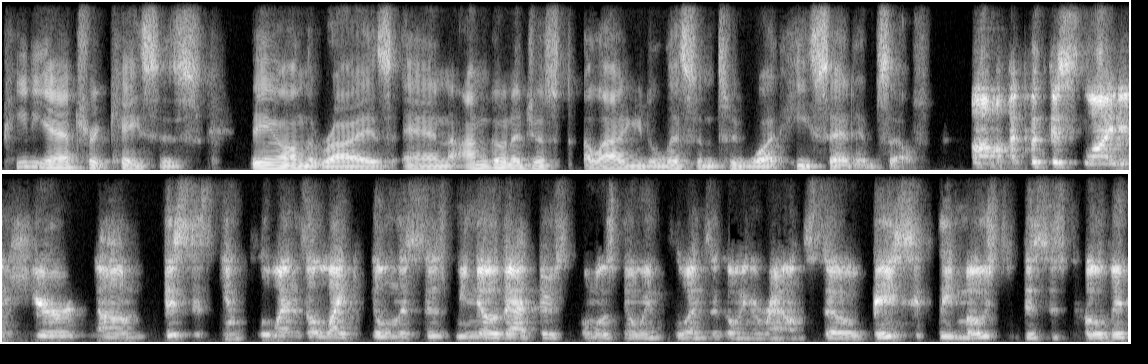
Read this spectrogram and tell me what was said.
pediatric cases being on the rise, and I'm going to just allow you to listen to what he said himself. Um, I put this slide in here. Um, this is influenza like illnesses. We know that there's almost no influenza going around. So basically, most of this is COVID.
